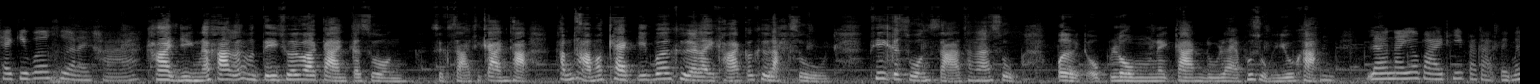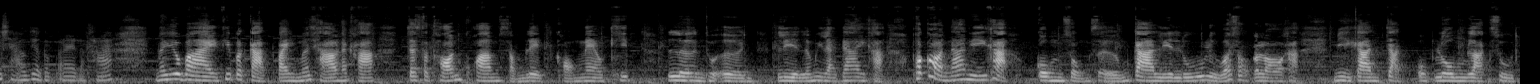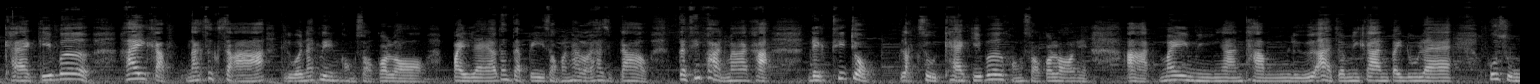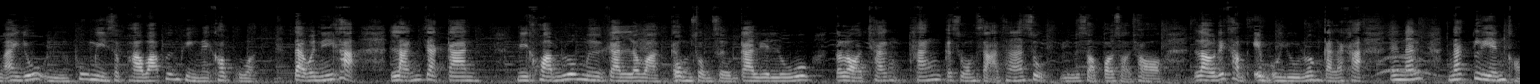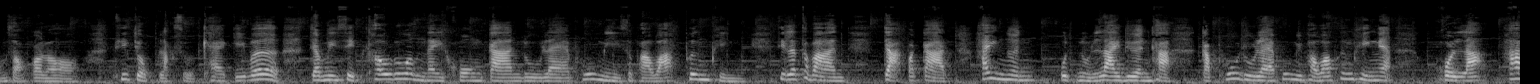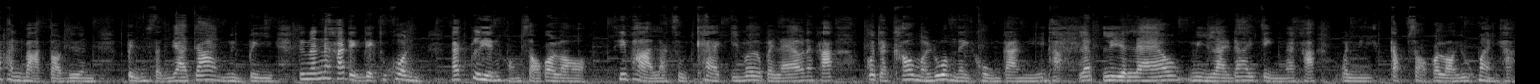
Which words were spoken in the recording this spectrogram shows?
caregiver คืออะไรคะ ค่ะหญิงนะคะรัฐมนตรีช่วยว่าการกระทรวงศึกษาธิการค่ะคำถามว่า caregiver คืออะไรคะ ก็คือหลักสูตรที่กระทรวงสาธารณสุข เปิดอบรมในการดูแลผู้สูงอายุค่ะ แล้วนโยบายที่ประกาศไปเมื่อเช้าเกี่ยวกับอะไรล่ะคะ นโยบายที่ประกาศไปเมื่อเช้านะคะ จะสะท้อนความสำเร็จของแนวคิด Learn to Earn เรียนแล้วมีรายได้ค่ะ เพราะก่อนหน้านี้ค่ะ กรมส่งเสริมการเรียนรู้หรือว่าสกลค่ะ มีการจัดอบรมหลักสูตร Caregiver ให้กับนักศึกษาหรือว่านักเรียนของสกลไปแล้วตั้งแต่ปี 2559 แต่ที่ผ่านมาค่ะ เด็กที่จบ หลักสูตร Caregiver ของสกลเนี่ยอาจไม่มีงานทำหรืออาจจะมีการไปดูแลผู้สูงอายุหรือผู้มีสภาวะพึ่งพิงในครอบครัว แต่วันนี้ค่ะ หลังจากการมีความร่วมมือกันระหว่างกรมส่งเสริมการเรียนรู้ ตลอดทั้งทั้งกระทรวงสาธารณสุข หรือสปสช เราได้ทำ MOU ร่วมกันแล้วค่ะ ดังนั้นนักเรียนของสกลที่จบหลักสูตร Caregiver จะมีสิทธิ์เข้าร่วมในโครงการดูแลผู้มีสภาวะพึ่งพิง ที่รัฐบาลจะประกาศให้เงินอุดหนุนรายเดือนค่ะ กับผู้ดูแลผู้มีภาวะพึ่งพิงเนี่ยคนละ 5,000 บาทต่อเดือน เป็นสัญญาจ้าง 1 ปี ดังนั้นนะคะเด็กๆทุกคนนักเรียนของสกลที่ผ่านหลักสูตร Caregiver ไปแล้วนะคะ ก็จะเข้ามาร่วมในโครงการนี้ค่ะ และเรียนแล้วมีรายได้จริงนะคะ วันนี้กับสกลยุคใหม่ค่ะ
